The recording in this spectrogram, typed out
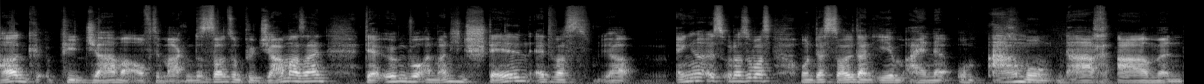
Hug Pyjama auf den Markt. Und das soll so ein Pyjama sein, der irgendwo an manchen Stellen etwas, ja, enger ist oder sowas. Und das soll dann eben eine Umarmung nachahmen.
